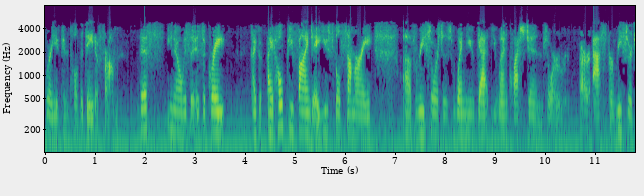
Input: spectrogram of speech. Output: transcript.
where you can pull the data from. This, you know, is a, is a great I, I hope you find a useful summary of resources when you get UN questions or are asked for research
